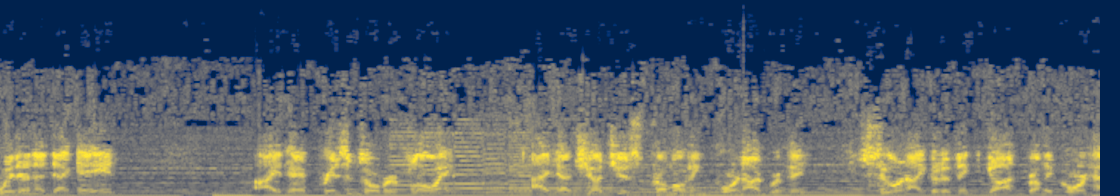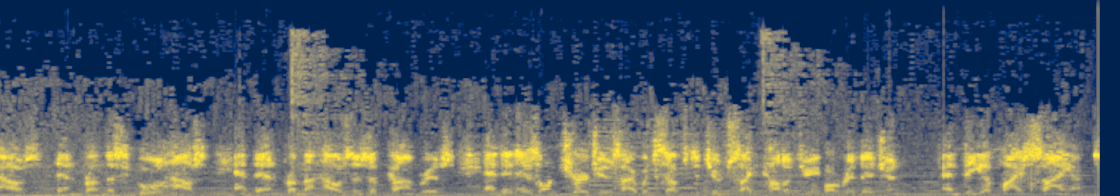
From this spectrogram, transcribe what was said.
Within a decade, I'd have prisons overflowing, I'd have judges promoting pornography, Soon I could evict God from the courthouse, then from the schoolhouse, and then from the houses of Congress. And in his own churches, I would substitute psychology for religion and deify science.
